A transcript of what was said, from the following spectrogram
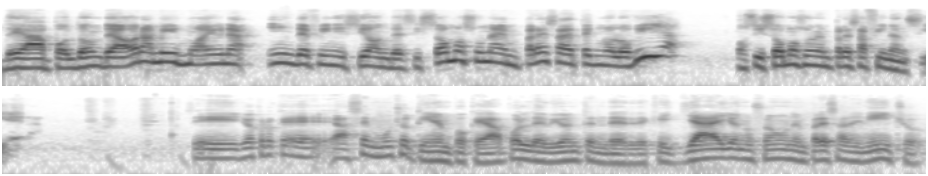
de Apple, donde ahora mismo hay una indefinición de si somos una empresa de tecnología o si somos una empresa financiera. Sí, yo creo que hace mucho tiempo que Apple debió entender de que ya ellos no son una empresa de nicho,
